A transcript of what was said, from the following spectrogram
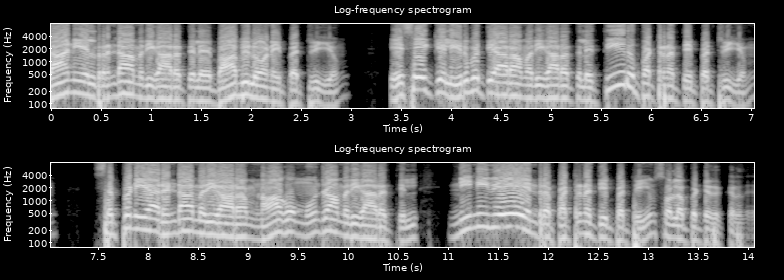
தானியல் இரண்டாம் அதிகாரத்திலே பாபிலோனை பற்றியும் எசேக்கியல் இருபத்தி ஆறாம் அதிகாரத்திலே தீரு பட்டணத்தை பற்றியும் செப்பனியா இரண்டாம் அதிகாரம் நாகும் மூன்றாம் அதிகாரத்தில் நினிவே என்ற பட்டணத்தை பற்றியும் சொல்லப்பட்டிருக்கிறது.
